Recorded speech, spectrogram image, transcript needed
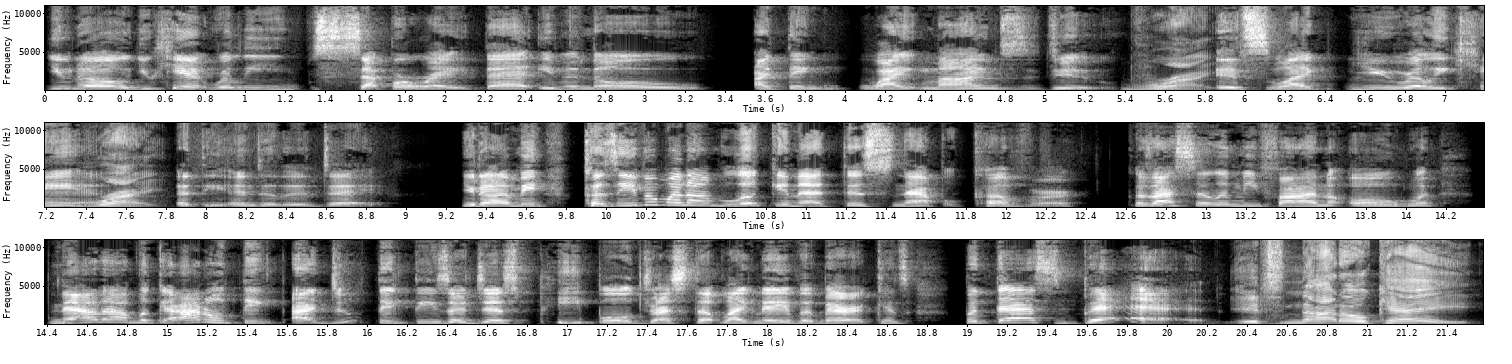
you know, you can't really separate that, even though I think white minds do. Right. It's like you really can't. Right. At the end of the day. You know what I mean? Because even when I'm looking at this Snapple cover, because I said, let me find the old one. Now that I'm looking, I don't think, I do think these are just people dressed up like Native Americans, but that's bad. It's not okay.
